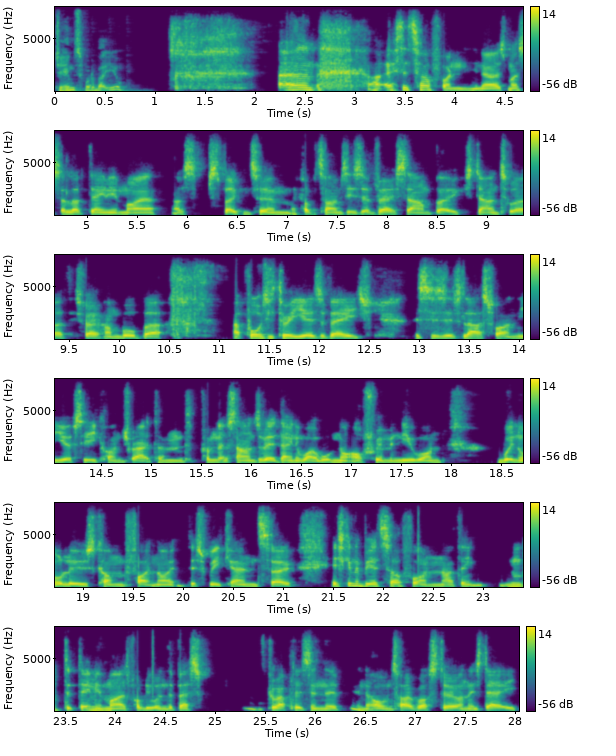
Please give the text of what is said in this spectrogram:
James, what about you? Um, it's a tough one. You know, as much as I love Demian Maia, I've spoken to him a couple of times. He's a very sound bloke. He's down to earth. He's very humble. But at 43 years of age, this is his last fight in the UFC contract. And from the sounds of it, Dana White will not offer him a new one win or lose come fight night this weekend. So it's going to be a tough one. I think Demian Maia is probably one of the best grapplers in the in the whole entire roster on his day.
